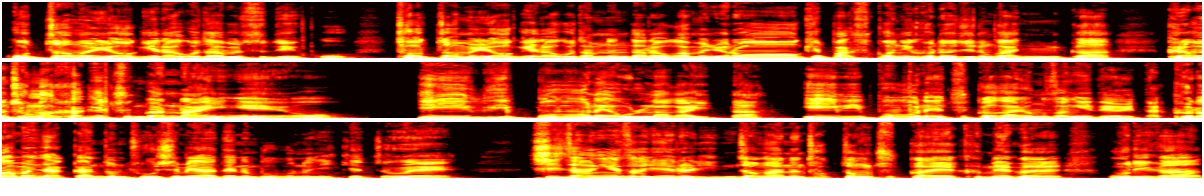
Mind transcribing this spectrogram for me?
고점을 여기라고 잡을 수도 있고 저점을 여기라고 잡는다라고 하면 이렇게 박스권이 그려지는 거 아닙니까? 그러면 정확하게 중간 라인이에요. 이 윗부분에 올라가 있다. 이 윗부분에 주가가 형성이 되어 있다. 그러면 약간 좀 조심해야 되는 부분은 있겠죠. 왜? 시장에서 얘를 인정하는 적정 주가의 금액을 우리가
